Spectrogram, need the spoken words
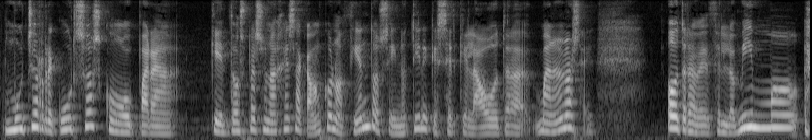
muchos recursos como para que dos personajes acaban conociéndose y no tiene que ser que la otra. Bueno, no sé. Otra vez es lo mismo.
